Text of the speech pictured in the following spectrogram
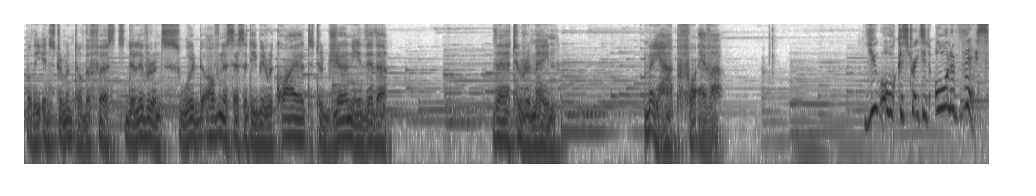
For the instrument of the first's deliverance would of necessity be required to journey thither, there to remain, mayhap forever. You orchestrated all of this,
